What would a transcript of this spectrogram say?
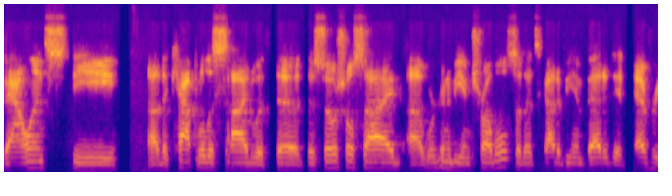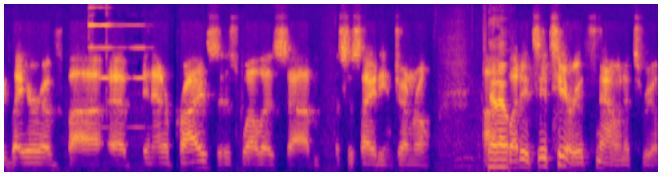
balance the uh, the capitalist side with the, the social side, uh, we're going to be in trouble. So that's got to be embedded at every layer of uh, an enterprise as well as um, society in general. Uh, but it's it's here, it's now, and it's real.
